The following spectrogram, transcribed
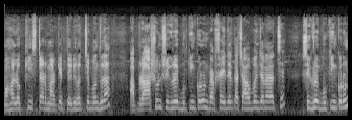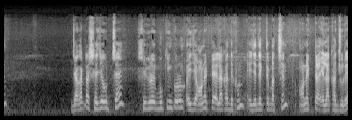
মহালক্ষ্মী স্টার মার্কেট তৈরি হচ্ছে বন্ধুরা। আপনারা আসুন, শীঘ্রই বুকিং করুন, ব্যবসায়ীদের কাছে আহ্বান জানা যাচ্ছে। শীঘ্রই বুকিং করুন। জায়গাটা সেজে উঠছে। শীঘ্রই বুকিং করুন। এই যে অনেকটা এলাকা দেখুন, এই যে দেখতে পাচ্ছেন, অনেকটা এলাকা জুড়ে।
